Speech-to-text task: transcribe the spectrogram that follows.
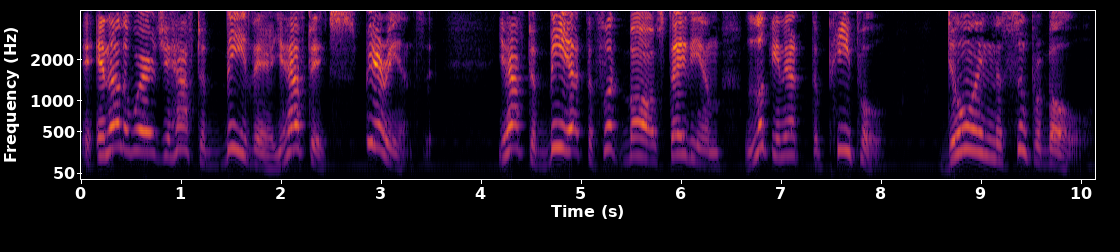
In other words, you have to be there. You have to experience it. You have to be at the football stadium looking at the people doing the Super Bowl.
